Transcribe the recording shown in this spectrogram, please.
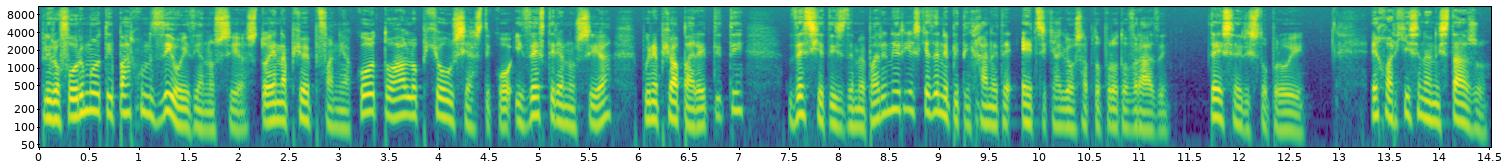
Πληροφορούμε ότι υπάρχουν δύο είδη ανοσίας. Το ένα πιο επιφανειακό, το άλλο πιο ουσιαστικό. Η δεύτερη ανοσία, που είναι πιο απαραίτητη, δεν σχετίζεται με παρενέργειες και δεν επιτυγχάνεται έτσι κι αλλιώς από το πρώτο βράδυ. 4 το πρωί. Έχω αρχίσει να νιστάζω.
